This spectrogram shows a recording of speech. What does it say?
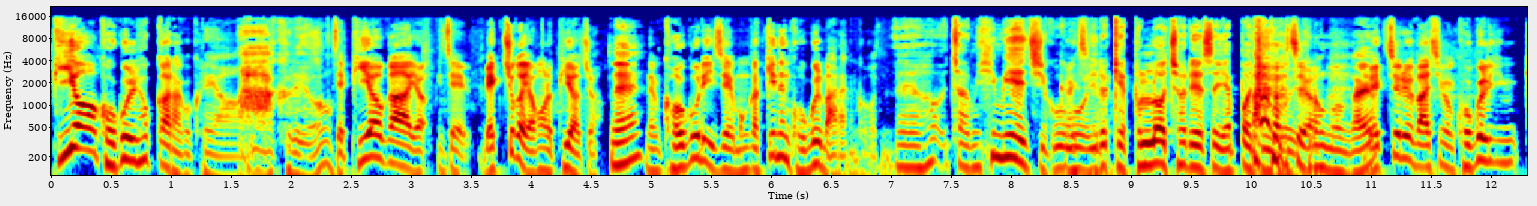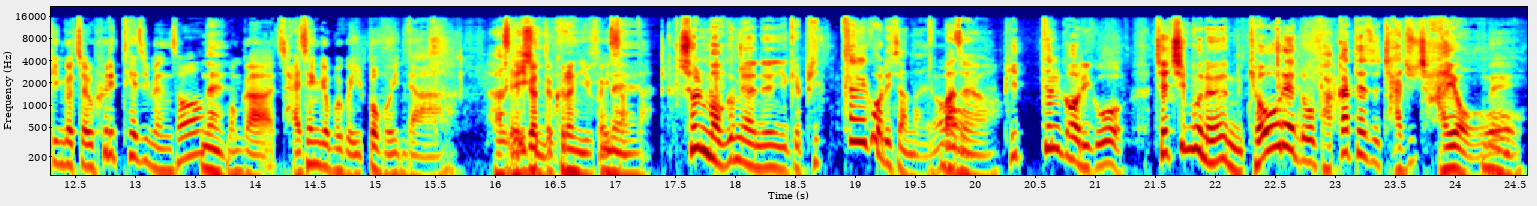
beer goggle 효과라고 그래요. 아 그래요. 이제 beer가 여- 이제 맥주가 영어로 beer죠. 네. 그다음 goggle이 이제 뭔가 끼는 고글 말하는 거거든요. 네, 허- 참 희미해지고 그렇죠. 이렇게 blur 처리해서 예뻐지고 맞아요. 그런 건가요? 맥주를 마시면 고글 낀- 낀 것처럼 흐릿해지면서 네. 뭔가 잘생겨 보이고 이뻐 보인다. 알겠습니다. 이것도 그런 이유가 네. 있었다. 술 먹으면은 이렇게 비틀거리잖아요. 맞아요. 비틀거리고 제 친구는 겨울에도 바깥에서 자주 자요. 네.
